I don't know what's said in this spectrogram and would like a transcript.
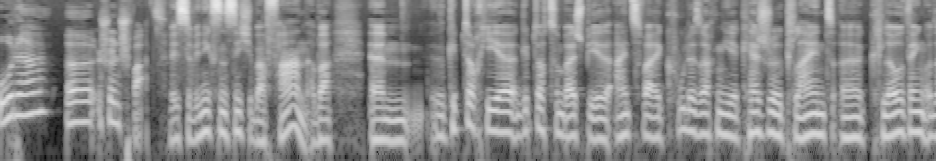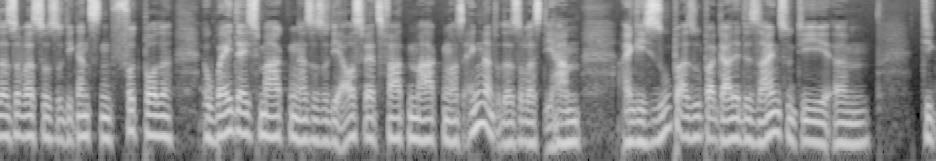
oder äh, schön schwarz. Willst du wenigstens nicht überfahren, aber ähm, gibt doch hier, gibt doch zum Beispiel ein, zwei coole Sachen hier, Casual Client äh, Clothing oder sowas, so, so die ganzen Football Away Days Marken, also so die Auswärtsfahrtenmarken aus England oder sowas, die haben eigentlich super, super geile Designs und die, ähm, die,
